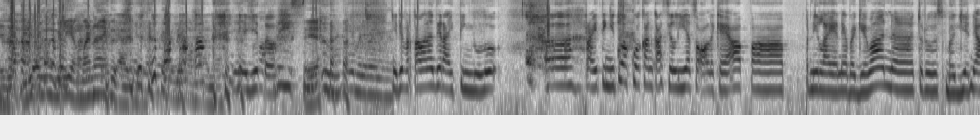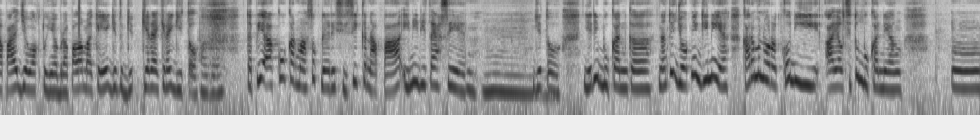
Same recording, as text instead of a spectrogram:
ya, jadi bingung milih yang mana gitu. Ya, gitu. Pilih yang mana. Ya gitu. Iya. Iya benar-benar. Jadi pertama nanti writing dulu. Eh, writing itu aku akan kasih lihat soalnya kayak apa, penilaiannya bagaimana, terus bagiannya apa aja, waktunya berapa lama, kayaknya gitu, kira-kira gitu. Oke. Tapi aku akan masuk dari sisi kenapa ini ditesin, gitu. Jadi bukan ke nanti jawabnya gini ya, karena menurutku di IELTS itu bukan yang mm,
